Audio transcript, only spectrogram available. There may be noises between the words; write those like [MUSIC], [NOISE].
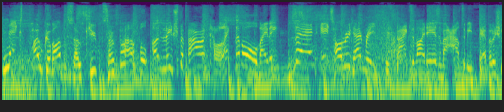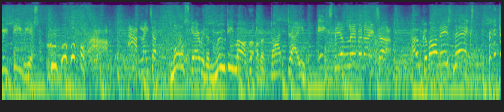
Next, Pokemon, so cute, so powerful, unleash the power collect them all, baby. Then it's Horrid Henry, with bags of ideas about how to be devilishly devious. [LAUGHS] and later, more scary than Moody Margaret on a bad day, it's the Eliminator. Pokemon is next. [LAUGHS]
